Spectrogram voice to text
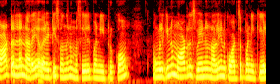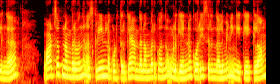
காட்டனில் நிறைய வெரைட்டிஸ் வந்து நம்ம சேல் பண்ணிகிட்ருக்கோம் உங்களுக்கு இன்னும் மாடல்ஸ் வேணும்னாலும் எனக்கு வாட்ஸ்அப் பண்ணி கேளுங்க. வாட்ஸ்அப் நம்பர் வந்து நான் ஸ்க்ரீனில் கொடுத்துருக்கேன். அந்த நம்பருக்கு வந்து உங்களுக்கு என்ன கொரிஸ் இருந்தாலுமே நீங்கள் கேட்கலாம்.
